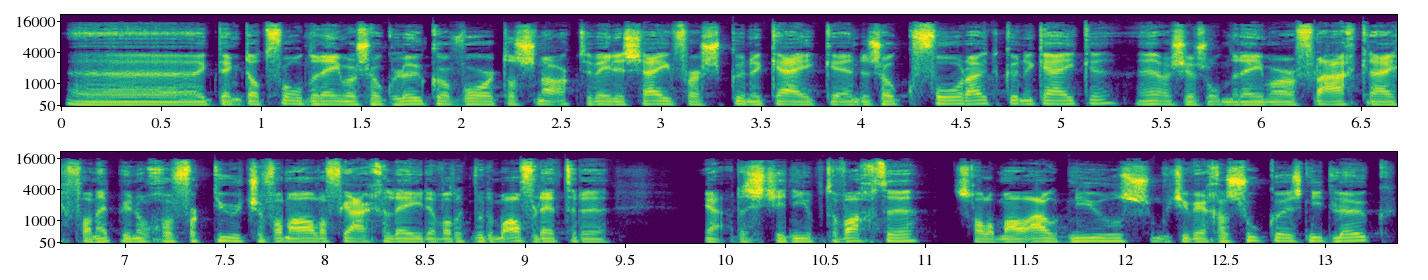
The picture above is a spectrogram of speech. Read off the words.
Uh, ik denk dat voor ondernemers ook leuker wordt als ze naar actuele cijfers kunnen kijken en dus ook vooruit kunnen kijken. Als je als ondernemer een vraag krijgt van heb je nog een factuurtje van een half jaar geleden wat ik moet hem afletteren. Ja, daar zit je niet op te wachten. Het is allemaal oud nieuws. Moet je weer gaan zoeken, is niet leuk.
